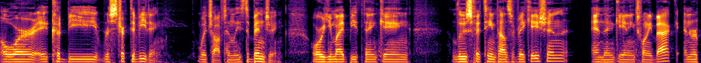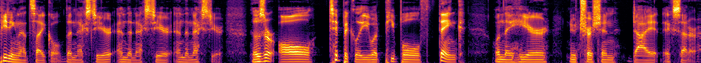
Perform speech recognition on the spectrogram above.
Or it could be restrictive eating, which often leads to binging. Or you might be thinking, lose 15 pounds for vacation and then gaining 20 back and repeating that cycle the next year and the next year and the next year. Those are all typically what people think when they hear nutrition, diet, etc.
